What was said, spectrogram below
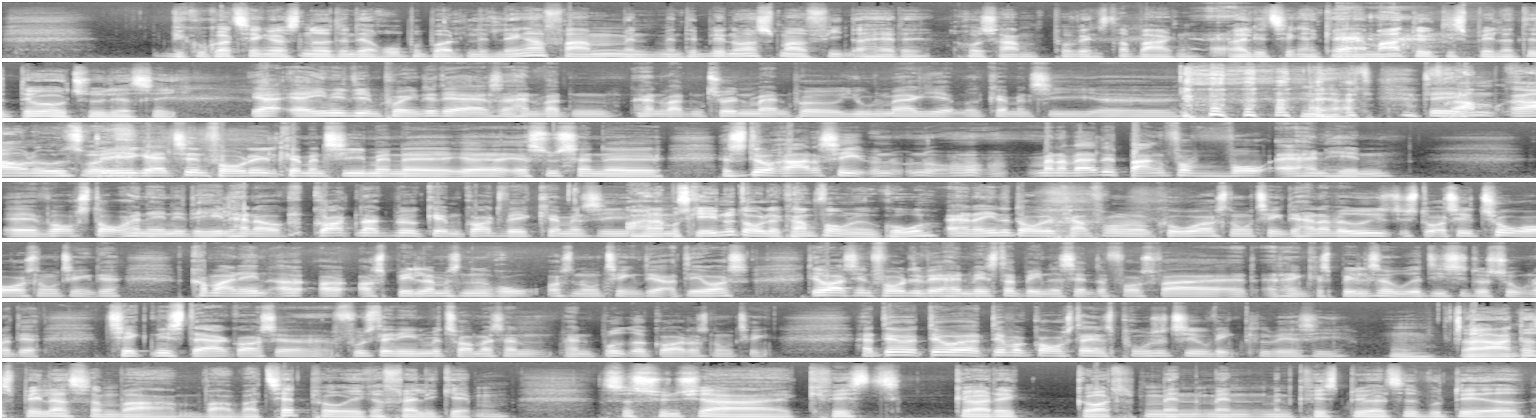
vi kunne godt tænke os noget af den der ro på bolden lidt længere fremme, men, men det bliver nu også meget fint at have det hos ham på venstre bakken, og alle de ting, han kan. Han er en meget dygtig spiller, det, det var jo tydeligt at se. Jeg er enig i din pointe der. Altså, han var den, han var den tynde mand på julemærkehjemmet, kan man sige. Øh, Ja. det, Fremragende udtryk. det er ikke altid en fordel, kan man sige, men øh, jeg, jeg, synes, han, øh, jeg synes, det var rart at se. Man har været lidt bange for, hvor er han henne? Øh, hvor står han henne i det hele? Han er jo godt nok blevet gemt godt væk, kan man sige. Og han er måske endnu dårligere kampform end Kora. Han er en af dårlige kampformer med Kora og sådan nogle ting. Der. Han har været ude i stort set to år og sådan nogle ting der. Kommer han ind og, og, og spiller med sådan en ro og sådan nogle ting der. Og det er også, det er også en fordel ved at have en venstrebenet centerforsvar, at, at han kan spille sig ud af de situationer der. Teknisk stærk også. Jeg er fuldstændig enig med Thomas. Han, han bryder godt og sådan nogle ting. Han, det, var, det, var, det var gårdsdagens positive vinkel, vil jeg sige. Mm. Der er andre spillere, som var, var, var tæt på ikke at falde igennem. Så synes jeg, Kvist gør det godt, men, men, men Kvist bliver altid vurderet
